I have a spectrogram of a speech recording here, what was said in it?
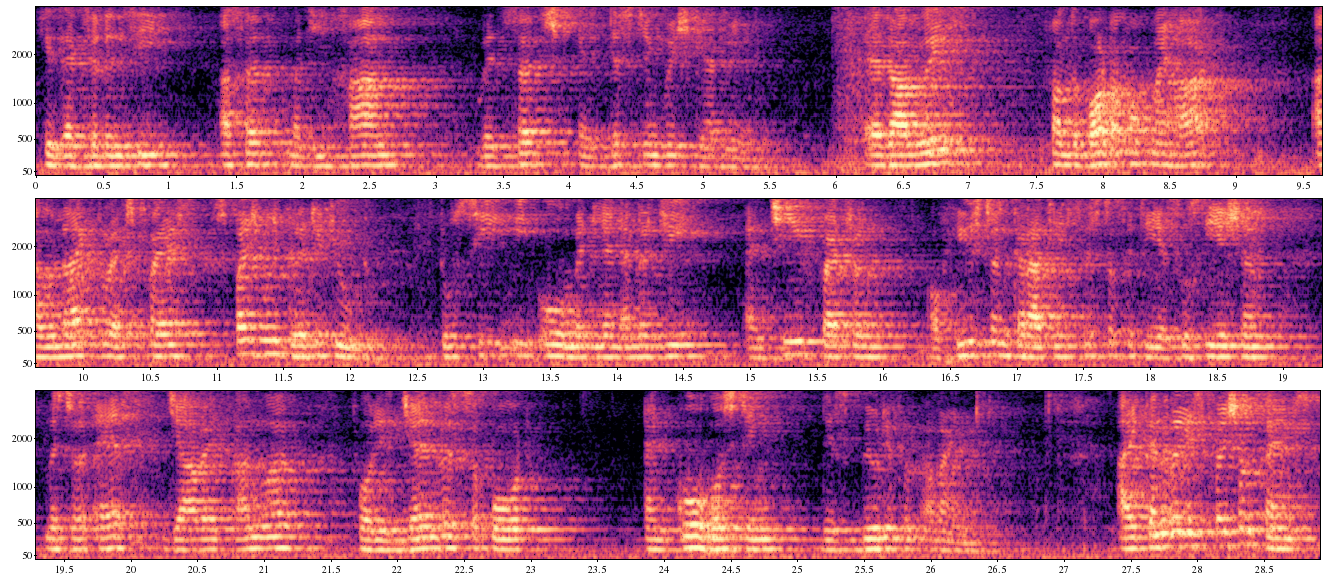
His Excellency Asad Majid Khan, with such a distinguished gathering. As always, from the bottom of my heart, I would like to express special gratitude to CEO Midland Energy and Chief Patron of Houston Karachi Sister City Association, Mr. S. Javed Anwar, for his generous support and co-hosting this beautiful event. I convey special thanks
